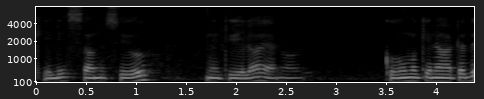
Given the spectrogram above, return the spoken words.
කෙලෙස් සංසයෝ නැති වෙලා යනවලු. කොහොම කෙනාටද?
